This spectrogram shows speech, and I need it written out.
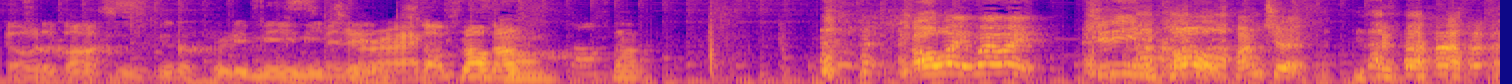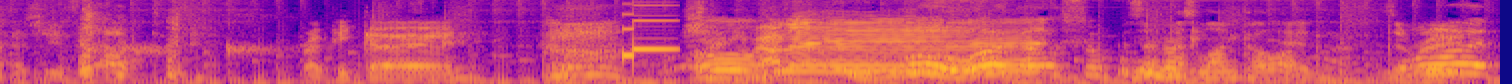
This has been a pretty memey team. Spinarak. Stump. Stump. Stump. Oh wait, wait, wait! She didn't even call. Punch her. She's popped. Ropico. Oh, Valley. Whoa, what? That looks so cool. It's a nice line color. It's a rude.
